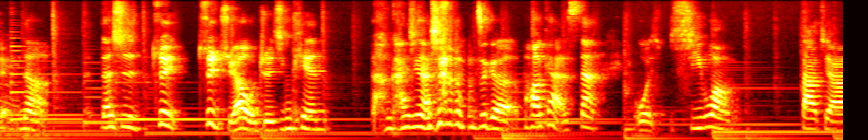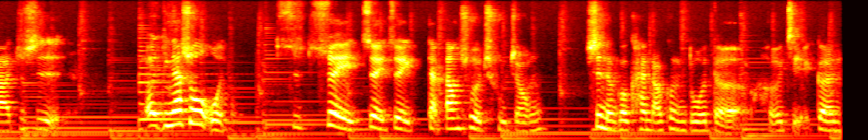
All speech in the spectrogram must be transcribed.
对。那但是最最主要，我觉得今天很开心来上这个 podcast，但我希望大家就是，呃，应该说我是最最最当初的初衷是能够看到更多的和解跟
